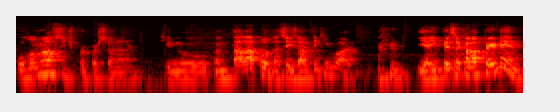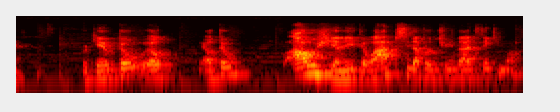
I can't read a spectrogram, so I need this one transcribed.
o home office te proporciona, né? Que no, quando tá lá, pô, das seis horas tem que ir embora. e a empresa acaba perdendo. Porque o teu, é, o, é o teu auge ali, teu ápice da produtividade tem que ir embora.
